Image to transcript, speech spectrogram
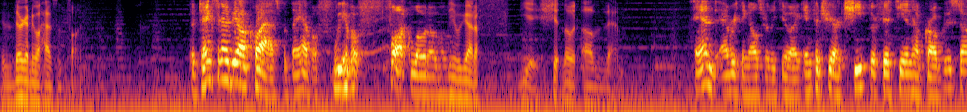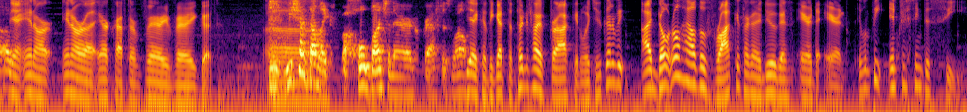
They're gonna go have some fun. Their tanks are going to be outclassed, but they have a we have a fuckload of them, Yeah, we got a f- yeah, shitload of them. And everything else really too. Like infantry are cheap; they're 15 and have Carl Gustavs. Yeah, and our and our uh, aircraft are very very good. we shut down Uh, like a whole bunch of their aircraft as well. Yeah, because they got the 35 Draken, which is going to be. I don't know how those rockets are going to do against air to air. It would be interesting to see.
